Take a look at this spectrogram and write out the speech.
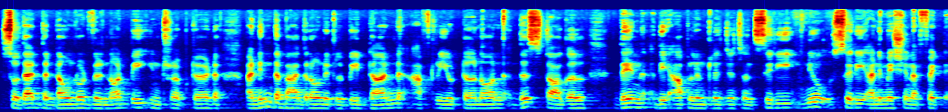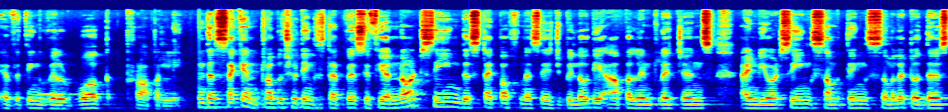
so that the download will not be interrupted and in the background it will be done after you turn on this toggle then the Apple Intelligence and Siri, new Siri animation effect, everything will work properly. And the second troubleshooting step is if you're not seeing this type of message below the Apple Intelligence and you're seeing something similar to this,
